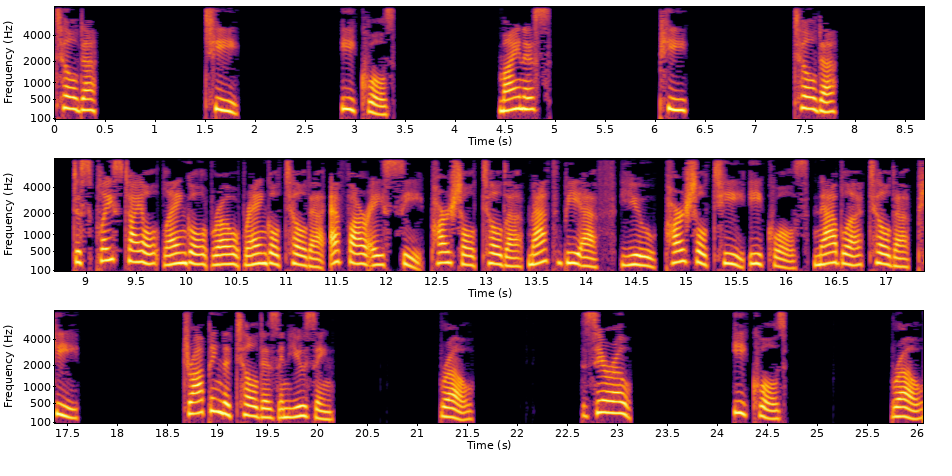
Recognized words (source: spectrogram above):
tilde T equals minus P tilde. Display style Langle rho wrangle tilde frac partial tilde math BF U partial T equals nabla tilde P dropping the tildes and using rho 0 equals rho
